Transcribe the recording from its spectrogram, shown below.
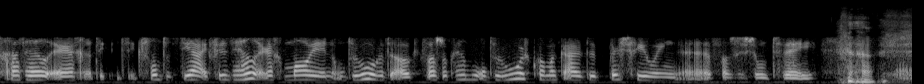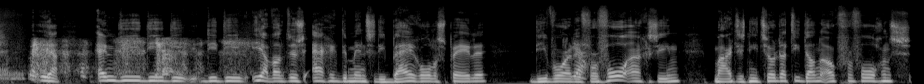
het gaat heel erg, het, ik, vond het, ja, ik vind het heel erg mooi en ontroerend ook. Ik was ook helemaal ontroerd, kwam ik uit de persviewing uh, van seizoen 2. ja, en die, die, die, die, die, ja, want dus eigenlijk de mensen die bijrollen spelen, die worden ja. voor vol aangezien. Maar het is niet zo dat die dan ook vervolgens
